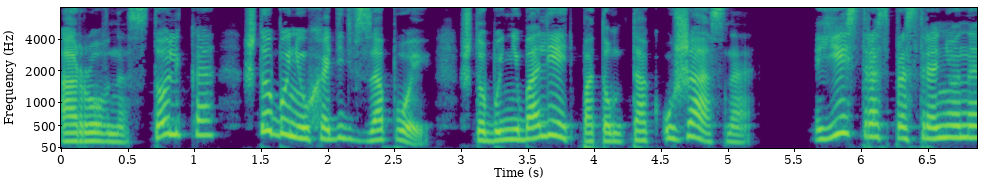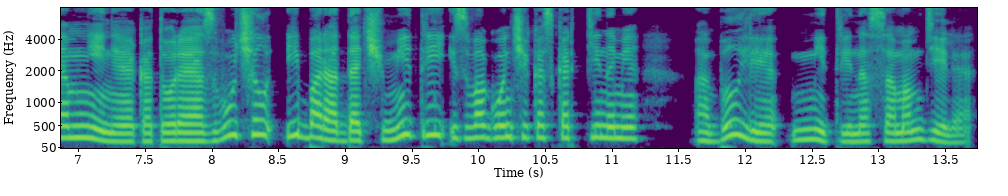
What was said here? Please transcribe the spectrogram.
а ровно столько, чтобы не уходить в запой, чтобы не болеть потом так ужасно. Есть распространенное мнение, которое озвучил и бородач Митрий из вагончика с картинами, а был ли Митрий на самом деле?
